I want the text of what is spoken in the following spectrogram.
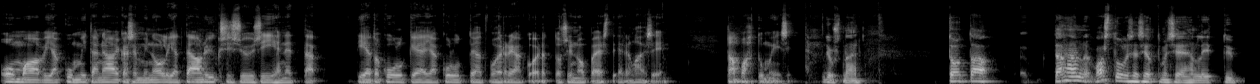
omaavia kuin mitä ne aikaisemmin oli. Ja tämä on yksi syy siihen, että tieto kulkee ja kuluttajat voi reagoida tosi nopeasti erilaisiin tapahtumiin sitten. Just näin. Tota, tähän vastuulliseen sijoittamiseen liittyy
